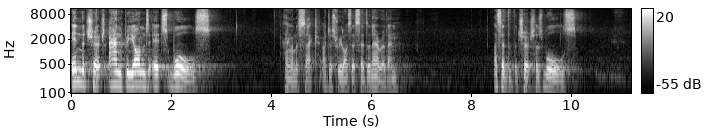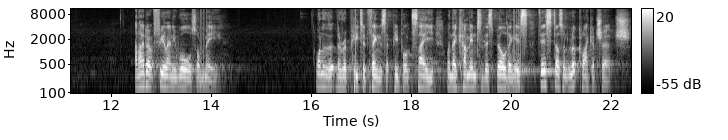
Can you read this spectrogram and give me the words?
in the church and beyond its walls. Hang on a sec. I just realized I said an error then. I said that the church has walls. And I don't feel any walls on me. One of the, the, repeated things that people say when they come into this building is this doesn't look like a church.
